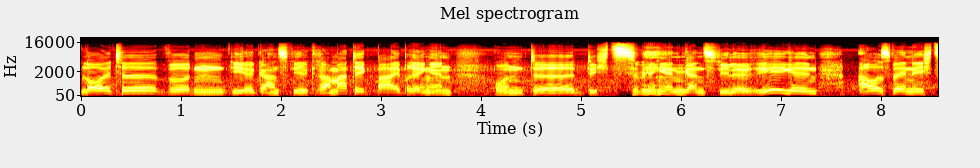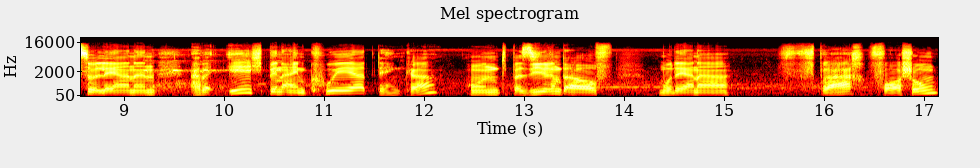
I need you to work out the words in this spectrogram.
Leute würden dir ganz viel Grammatik beibringen und äh, dich zwingen, ganz viele Regeln auswendig zu lernen. Aber ich bin ein Querdenker und basierend auf moderner Sprachforschung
